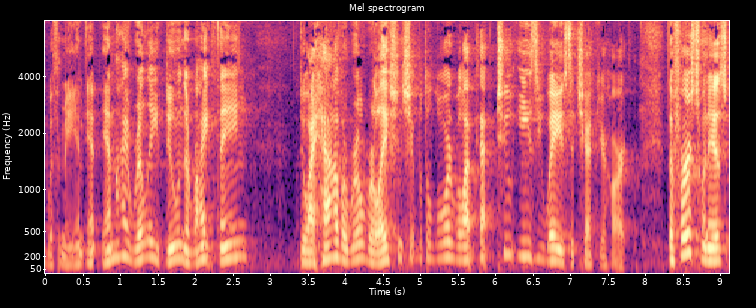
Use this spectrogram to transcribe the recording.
with me? Am, am I really doing the right thing? Do I have a real relationship with the Lord? Well, I've got two easy ways to check your heart. The first one is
